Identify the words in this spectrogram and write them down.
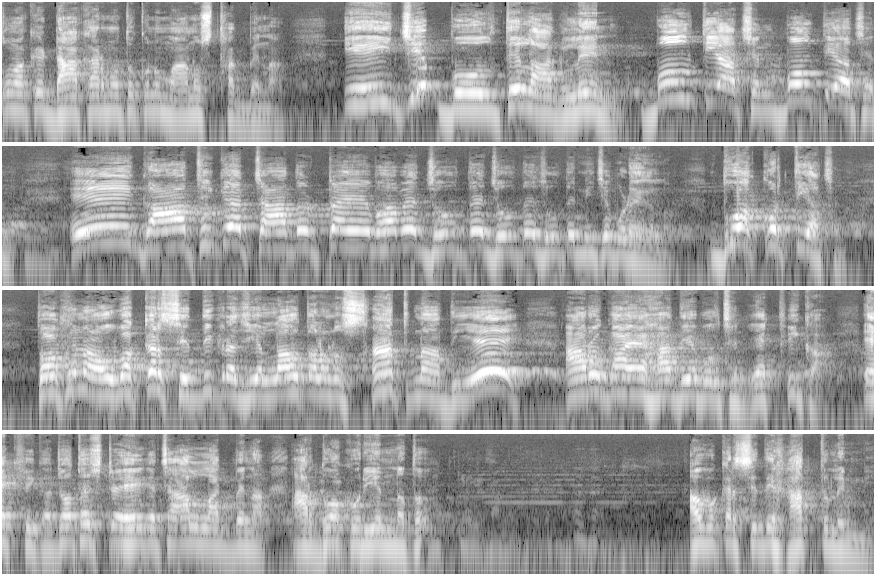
তোমাকে ডাকার মতো কোনো মানুষ থাকবে না। এই যে বলতে লাগলেন, বলতে আছেন বলতে আছেন, এই গা থেকে চাদরটা এভাবে ঝুলতে ঝুলতে ঝুলতে নিচে পড়ে গেল। দোয়া করতে আছেন। তখন আউবাক্কার সিদ্দিক রাজি আল্লাহ তালন সাঁত না দিয়ে আরও গায়ে হাত দিয়ে বলছেন, এক ফিকা এক ফিকা, যথেষ্ট হয়ে গেছে, আর লাগবে না, আর দোয়া করিয়েন না তো। আউবাক্কার সিদ্দিক হাত তুলেননি।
